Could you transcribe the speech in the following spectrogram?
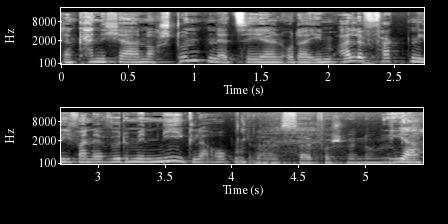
dann kann ich ja noch Stunden erzählen oder ihm alle Fakten liefern. Er würde mir nie glauben. Genau, das ist Zeitverschwendung. Ja,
